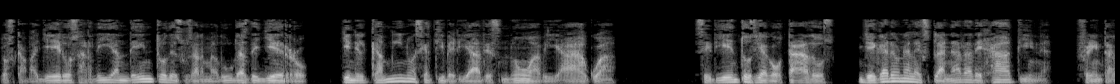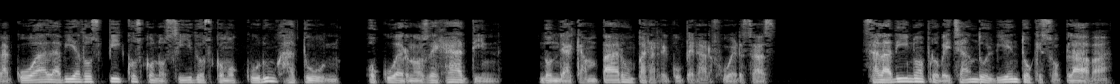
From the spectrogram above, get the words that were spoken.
Los caballeros ardían dentro de sus armaduras de hierro, y en el camino hacia Tiberiades no había agua. Sedientos y agotados, llegaron a la explanada de Hatin, frente a la cual había dos picos conocidos como Kurun Hatun o Cuernos de Hatin, donde acamparon para recuperar fuerzas. Saladino, aprovechando el viento que soplaba,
